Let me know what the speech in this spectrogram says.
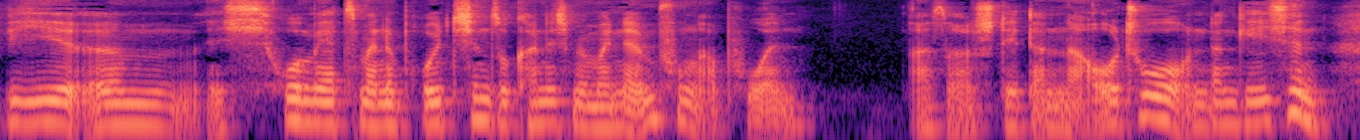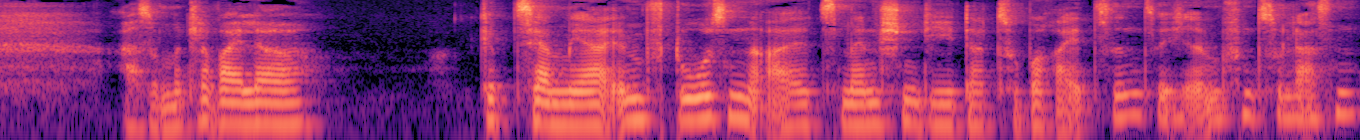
wie, ähm, ich hole mir jetzt meine Brötchen, so kann ich mir meine Impfung abholen. Also steht dann ein Auto und dann gehe ich hin. Also mittlerweile gibt es ja mehr Impfdosen als Menschen, die dazu bereit sind, sich impfen zu lassen.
